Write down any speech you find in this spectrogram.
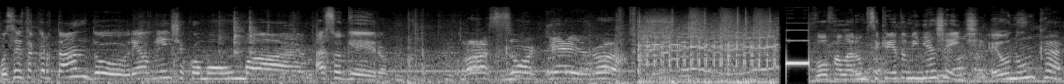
Você está cortando realmente como uma açougueiro. Açougueiro! Vou falar um segredo, minha gente. Eu nunca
